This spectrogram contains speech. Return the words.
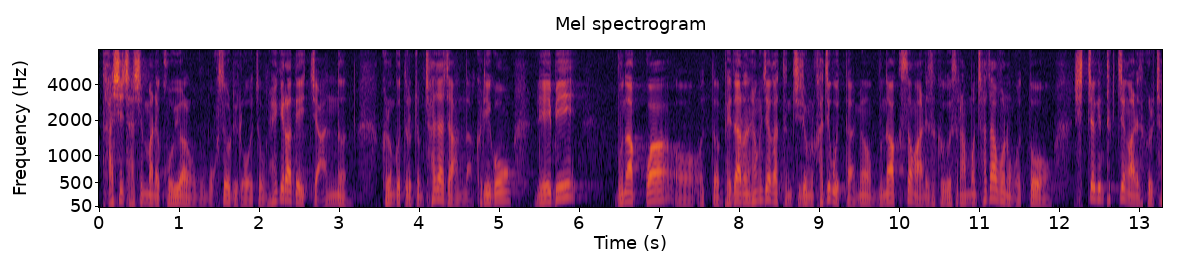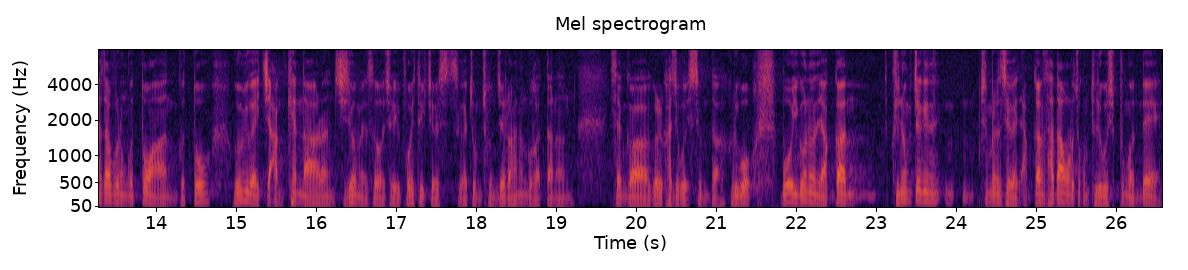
다시 자신만의 고유한 목소리로 좀 획일화되어 있지 않는 그런 것들을 좀 찾아지 않나. 그리고 랩이 문학과 어, 어떤 배다른 형제 같은 지점을 가지고 있다면 문학성 안에서 그것을 한번 찾아보는 것도 시적인 특징 안에서 그걸 찾아보는 것 또한 그것도 의미가 있지 않겠나라는 지점에서 저희 포에틱 저스티스가 좀 존재를 하는 것 같다는 생각을 가지고 있습니다. 그리고 뭐 이거는 약간 균형적인 측면에서 제가 약간 사담으로 조금 드리고 싶은 건데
